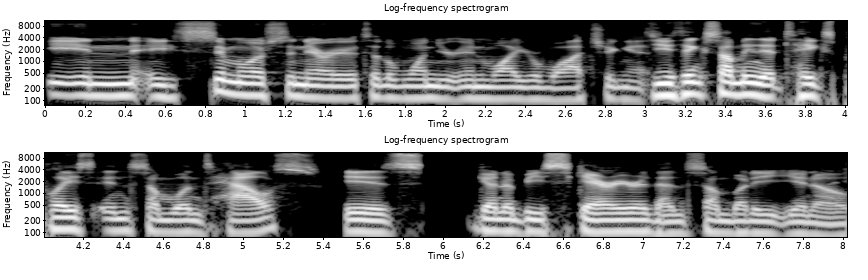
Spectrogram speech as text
in a similar scenario to the one you're in while you're watching it. do you think something that takes place in someone's house is gonna be scarier than somebody, you know?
